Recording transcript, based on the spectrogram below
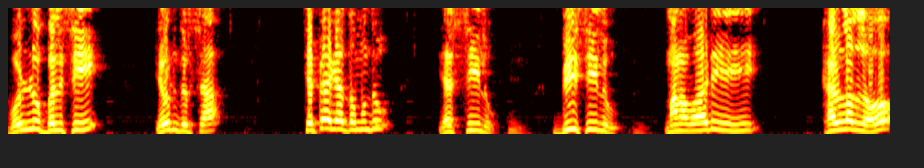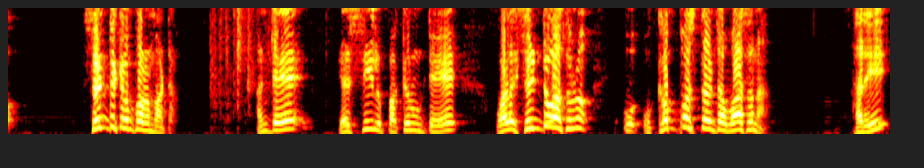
ఒళ్ళు బలిసి ఎవరిని తెలుసా? చెప్పా కదా ముందు ఎస్సీలు బీసీలు. మన వాడి కళ్ళల్లో సెంటు కంపు అనమాట అంటే ఎస్సీలు పక్కన ఉంటే వాళ్ళకి సెంటు వాసన ఓ- ఓ కంపు వస్తుందంట వాసన. హరి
